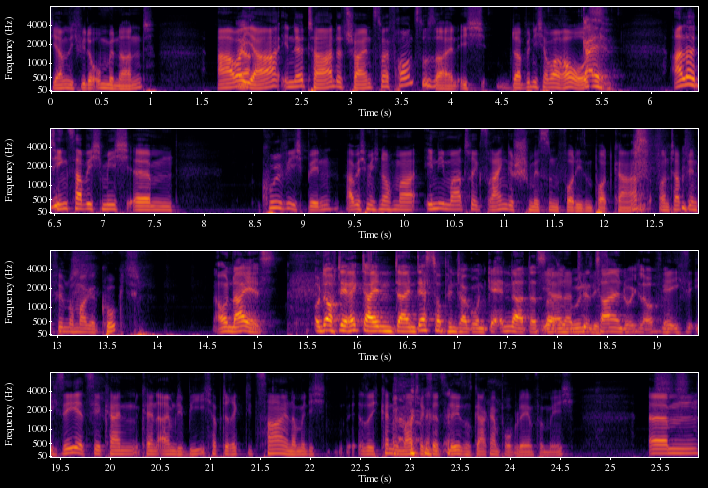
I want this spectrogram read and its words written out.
Die haben sich wieder umbenannt. Aber ja, Ja. in der Tat, es scheinen zwei Frauen zu sein. Ich, da bin ich aber raus. Geil. Allerdings habe ich mich, ähm, cool wie ich bin, habe ich mich noch mal in die Matrix reingeschmissen vor diesem Podcast und habe den Film noch mal geguckt. Oh, nice. Und auch direkt deinen dein Desktop-Hintergrund geändert, dass Ja, da so grüne. Zahlen durchlaufen. Ja, ich, ich sehe jetzt hier kein, kein IMDb, ich habe direkt die Zahlen, damit ich, also ich kann die Matrix jetzt lesen, ist gar kein Problem für mich. Ähm,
